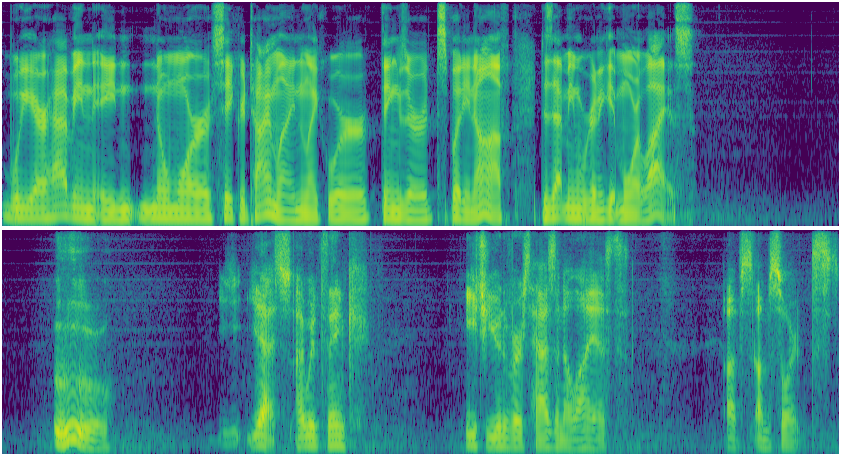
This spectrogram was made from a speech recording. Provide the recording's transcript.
we are having a no more sacred timeline, like where things are splitting off, does that mean we're going to get more Alioths? Ooh. Y- yes, I would think each universe has an Alioth of some um, sorts.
